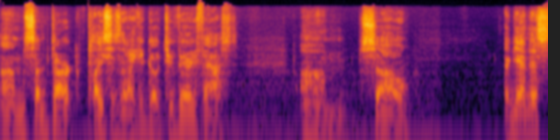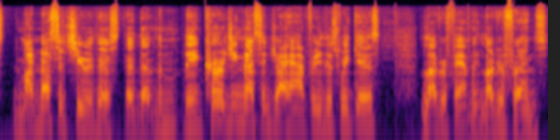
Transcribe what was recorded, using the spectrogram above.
um, some dark places that I could go to very fast. Um, so, again, this my message to you is this: the, the, the, encouraging message I have for you this week is love your family, love your friends.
